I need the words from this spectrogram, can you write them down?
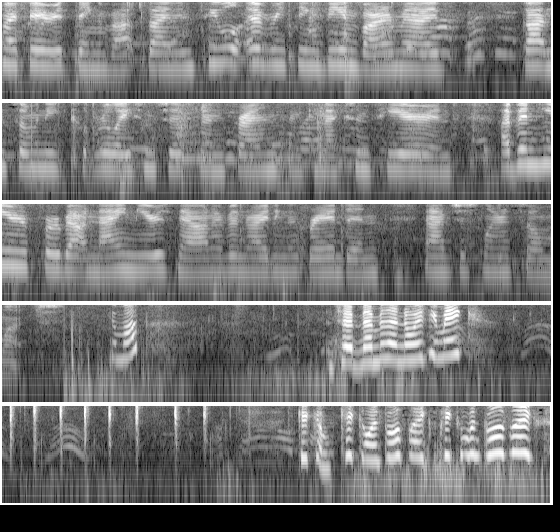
my favorite thing about Diamond C? Well, everything. The environment. I've gotten so many relationships and friends and connections here, and I've been here for about nine years now, and I've been riding with Brandon, and I've just learned so much. Come up. Try, remember that noise you make? Kick him. Kick him with both legs. Kick him with both legs.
